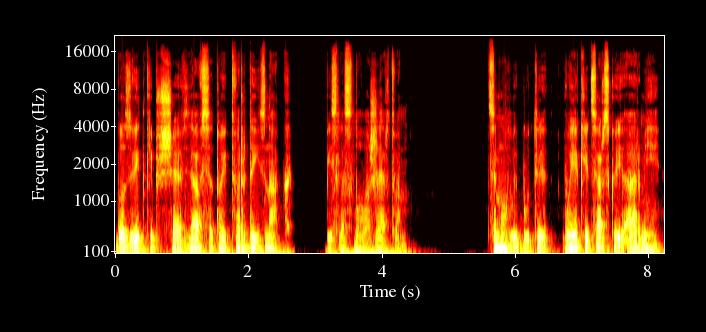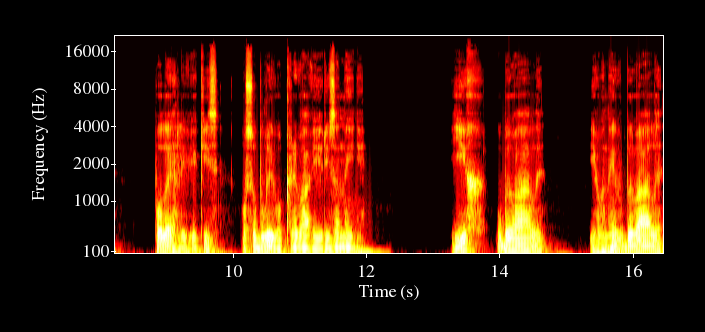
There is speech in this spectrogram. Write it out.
бо звідки б ще взявся той твердий знак після слова жертвам? Це могли бути вояки царської армії, полеглі в якійсь особливо кривавій різанині. Їх убивали, і вони вбивали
